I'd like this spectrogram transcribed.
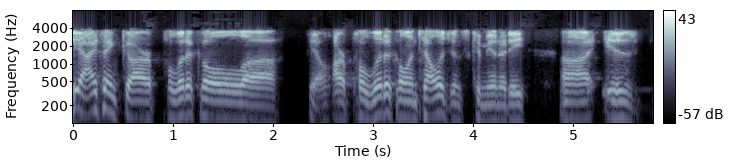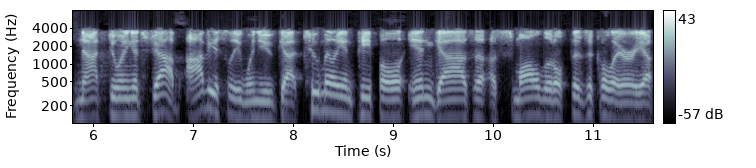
Yeah, I think our political, uh, you know, our political intelligence community uh, is not doing its job. Obviously, when you've got two million people in Gaza, a small little physical area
